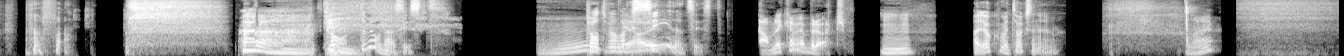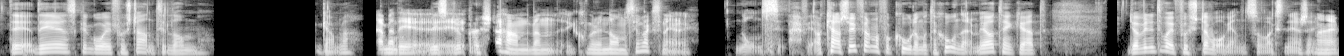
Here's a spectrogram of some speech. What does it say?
vad fan. Ah. Pratade vi om det här sist? Mm, Pratade vi om vaccinet sist? Ja, men det kan vi ha berört. Mm. Ja, jag kommer inte vaccinera. Nej. Det, det ska gå i första hand till de gamla. Ja, men det är i första hand, men kommer du någonsin vaccinera dig? Någonsin. Ja, kanske ifall man får coola mutationer, men jag tänker att jag vill inte vara i första vågen som vaccinerar sig Nej.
